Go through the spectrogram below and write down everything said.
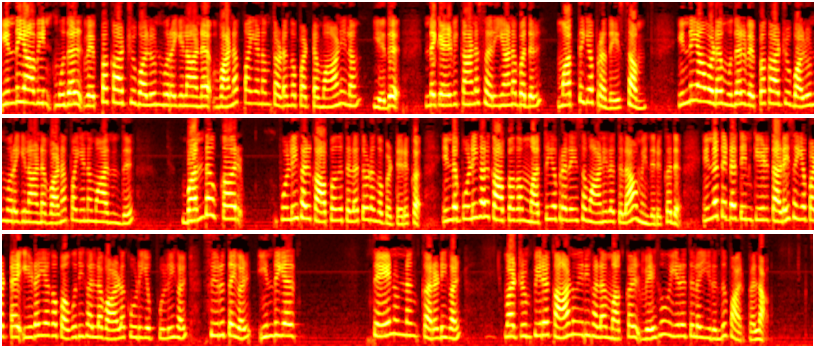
இந்தியாவின் முதல் வெப்பக்காற்று பலூன் முறையிலான வனப்பயணம் தொடங்கப்பட்ட மாநிலம் எது? இந்த கேள்விக்கான சரியான பதில் மத்திய பிரதேசம். இந்தியாவோட முதல் வெப்பக்காற்று பலூன் முறையிலான வனப்பயணமானது பந்தவ்கார் புலிகள் காப்பகத்துல தொடங்கப்பட்டிருக்கு. இந்த புலிகள் காப்பகம் மத்திய பிரதேச மாநிலத்துல அமைந்திருக்குது. இந்த திட்டத்தின் கீழ் தடை செய்யப்பட்ட இடையக பகுதிகளில் வாழக்கூடிய புலிகள் சிறுத்தைகள் இந்திய தேனுண்ணங் கரடிகள் மற்றும் பிற காணுயிரிகளை மக்கள் வெகு உயரத்தில் இருந்து பார்க்கலாம்.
